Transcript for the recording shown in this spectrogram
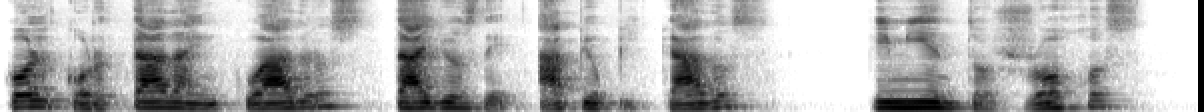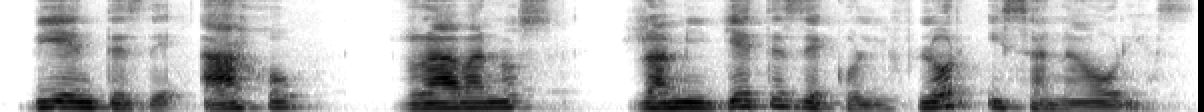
Col cortada en cuadros, tallos de apio picados, pimientos rojos, dientes de ajo, rábanos, ramilletes de coliflor y zanahorias.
